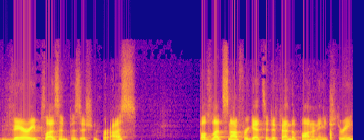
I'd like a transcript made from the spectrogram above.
very pleasant position for us. But let's not forget to defend the pawn on h3.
